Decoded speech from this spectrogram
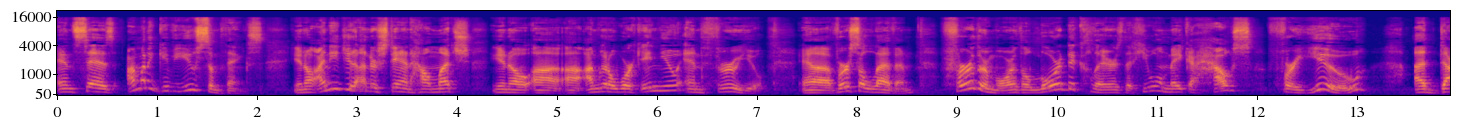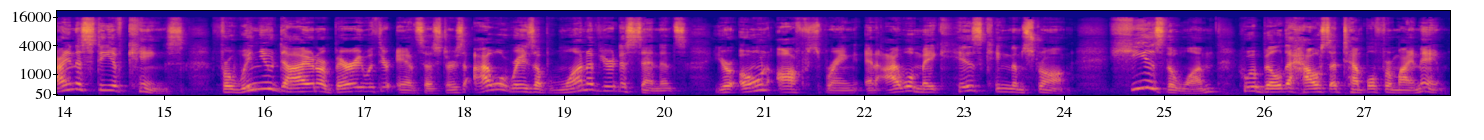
and says, I'm going to give you some things. You know, I need you to understand how much, you know, uh, uh, I'm going to work in you and through you. Uh, verse 11, furthermore, the Lord declares that he will make a house for you, a dynasty of kings. For when you die and are buried with your ancestors, I will raise up one of your descendants, your own offspring, and I will make his kingdom strong. He is the one who will build a house, a temple for my name,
